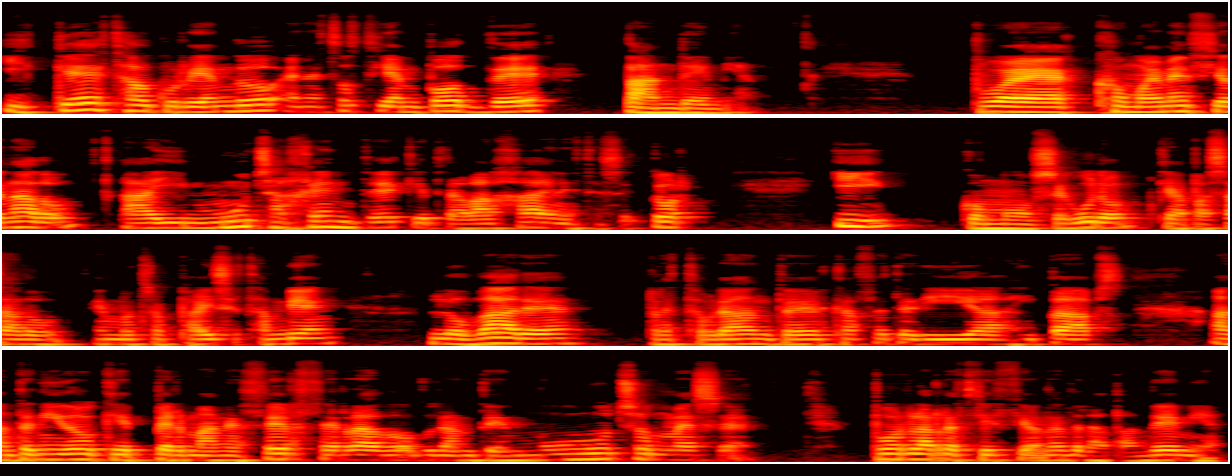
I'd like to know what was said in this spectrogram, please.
¿Y qué está ocurriendo en estos tiempos de pandemia? Pues como he mencionado, hay mucha gente que trabaja en este sector y, como seguro que ha pasado en vuestros países también, los bares, restaurantes, cafeterías y pubs han tenido que permanecer cerrados durante muchos meses por las restricciones de la pandemia.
